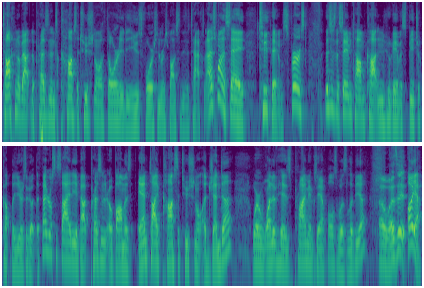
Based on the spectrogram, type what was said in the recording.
talking about the president's constitutional authority to use force in response to these attacks. And I just want to say two things. First, this is the same Tom Cotton who gave a speech a couple of years ago at the Federal Society about President Obama's anti-constitutional agenda where one of his prime examples was Libya. Oh, was it? Oh, yeah.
